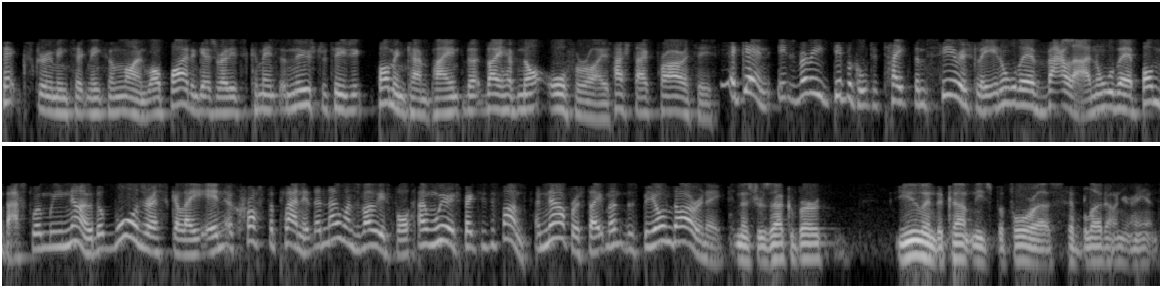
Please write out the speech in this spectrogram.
sex grooming techniques online, while Biden gets ready to commence a new strategic bombing campaign that they have not authorized. Hashtag priorities. Again, it's very difficult to take them seriously in all their valor and all their bombast when we know that wars are escalating across the planet that no one's voted for and we're expected to fund. And now for a statement that's beyond irony. Mr. Zuckerberg, you and the companies before us have blood on your hands.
